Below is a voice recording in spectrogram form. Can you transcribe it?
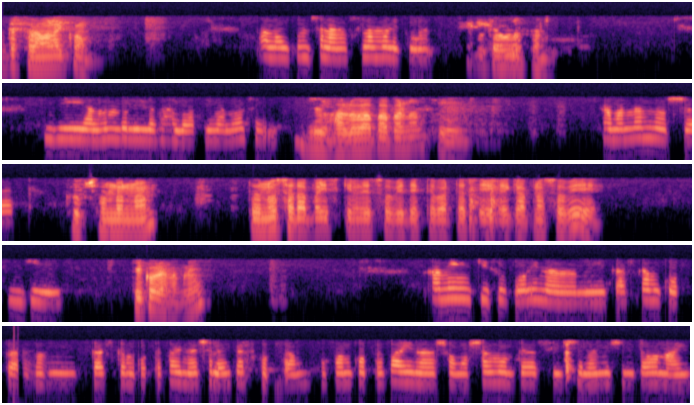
আপু সালাম আলাইকুম। ওয়ালাইকুম সালাম আসসালামু আলাইকুম। কেমন আছেন? জি আলহামদুলিল্লাহ ভালো আপনি ভালো আছেন? জি ভালো। আপু আপনার নাম কি? আমার নাম নুসরাত খুব সুন্দর নাম। তো নুসরাত আপা স্ক্রিনে যে ছবি দেখতে পারতাছি এটা কি আপনার ছবি? জি। কি করেন আপনি? আমি কিছু করি না আমি কাজ কাম করতাম এখন কাজ কাম করতে পারি না সেলাই কাজ করতাম। এখন করতে পারি না সমস্যার মধ্যে আছি সেলাই মেশিনটাও নাই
